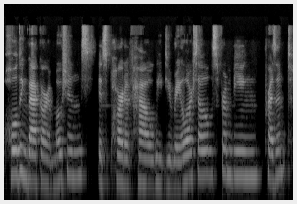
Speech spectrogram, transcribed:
Holding back our emotions is part of how we derail ourselves from being present.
